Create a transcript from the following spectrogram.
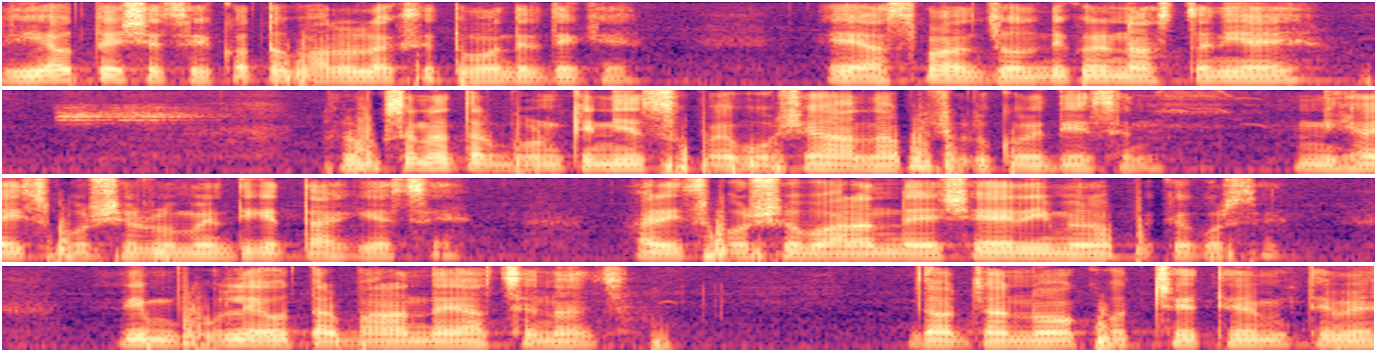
রিয়াও তো এসেছে, কত ভালো লাগছে তোমাদের দেখে। এই আসমা, জলদি করে নাস্তা নিয়ে আয়। রোকসানা তার বোনকে নিয়ে সোফায় বসে আলাপ শুরু করে দিয়েছেন। নিহা স্পর্শের রুমের দিকে তাকিয়েছে আর স্পর্শ বারান্দায় এসে রিমের অপেক্ষা করছে। রিম ভুলেও তার বারান্দায় আসছে না আজ। দরজা নখ হচ্ছে থেম থেমে।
